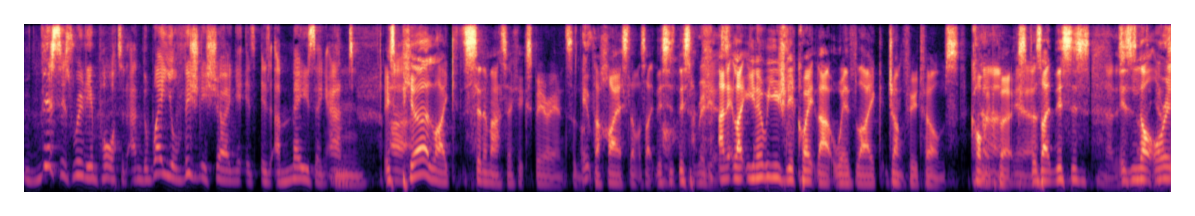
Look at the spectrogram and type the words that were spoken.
this is really important." And the way you're visually showing it is is amazing. And Mm. It's uh, pure like cinematic experience and the highest levels. Like this is this, really is. and it, like you know we usually equate that with like junk food films, comic books. yeah. But it's like this is No, this is, is not, or I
